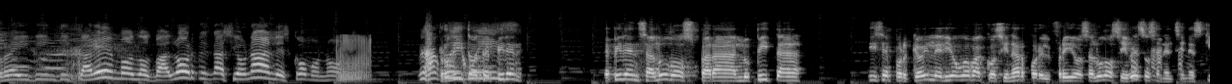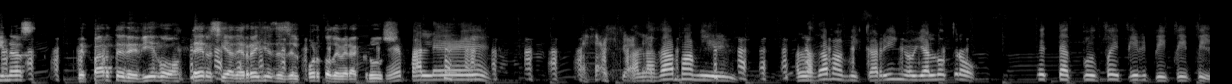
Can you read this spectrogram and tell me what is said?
Reivindicaremos los valores nacionales, ¿cómo no? Rudito, te piden, te piden saludos para Lupita. Dice, porque hoy le dio hueva a cocinar por el frío. Saludos y besos en el Sin Esquinas de parte de Diego Tercia de Reyes desde el puerto de Veracruz. ¡Épale! A la dama mi, a la dama mi cariño y al otro. esta pu- fe- fi- fi- fi- fi.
